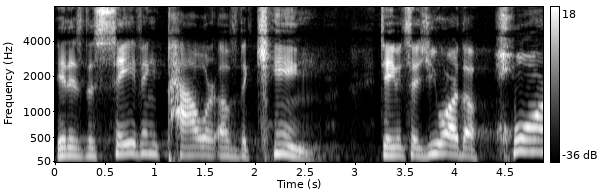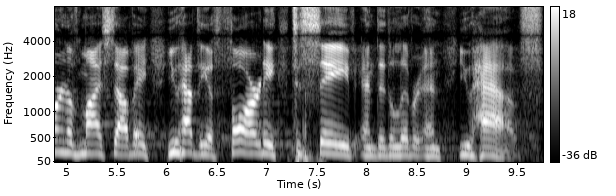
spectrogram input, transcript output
It is the saving power of the king David says, You are the horn of my salvation. You have the authority to save and to deliver, and you have.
